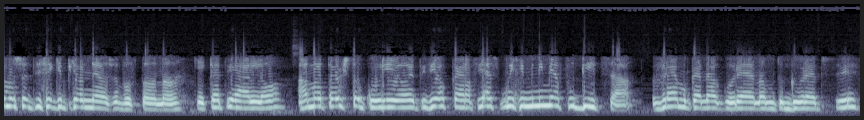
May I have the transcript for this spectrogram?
όμως ότι είσαι και πιο νέος από αυτό να. Και κάτι άλλο. Άμα το έχεις το κουρίο, επειδή έχω καραφιάσει, μου έχει μείνει μια φουντίτσα. Βρέ μου κανένα κουρέα να μου τον κουρέψει.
